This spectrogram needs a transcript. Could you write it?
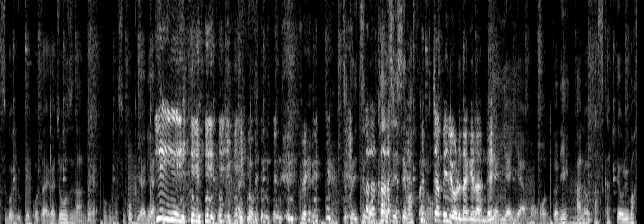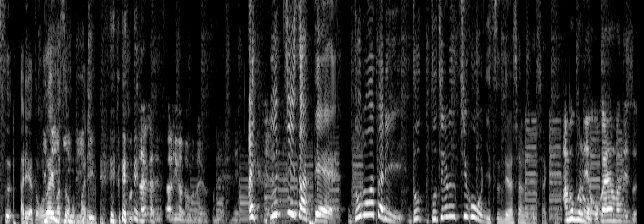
すごい受け答えが上手なんで僕もすごくやりやすいえいえいえいえいえ、全然全然。ちょっといつも感心してます。あのくっちゃべりおるだけなんいやで。いやいやもう本当にあの助かっております。ありがとうございますほんまに。こちらがです。ありがとうございます。もうね。え、ウッチーさんってどのあたりどどちらの地方に住んでらっしゃるんでしたっけ？あ、僕ね、岡山です。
